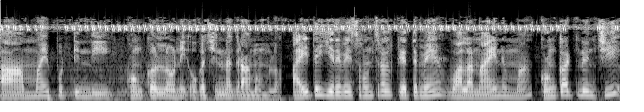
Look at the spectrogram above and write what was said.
ఆ అమ్మాయి పుట్టింది కొంకల్లోని ఒక చిన్న గ్రామంలో. అయితే ఇరవై సంవత్సరాల క్రితమే వాళ్ళ నాయనమ్మ కొంకట్ నుంచి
